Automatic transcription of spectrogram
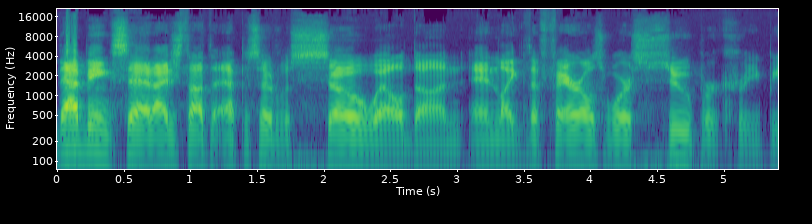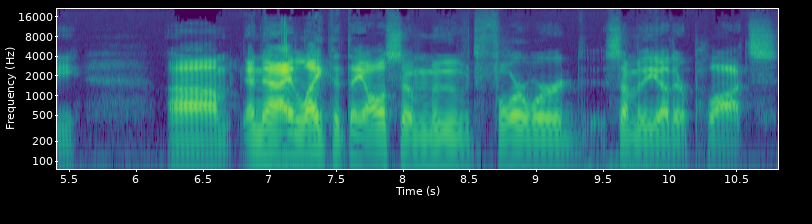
that being said, I just thought the episode was so well done, and like the ferals were super creepy. Um, and then I like that they also moved forward some of the other plots,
